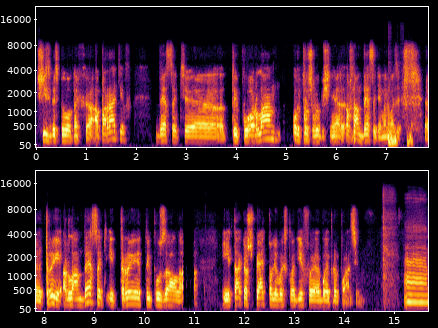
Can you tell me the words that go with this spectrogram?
6 безпілотних апаратів, 10 е, типу Орлан. Ой, прошу вибачення, Орлан 10, я маю на увазі. Е, Три Орлан 10 і три типу зала, і також п'ять польових складів е, боєприпасів. Е,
